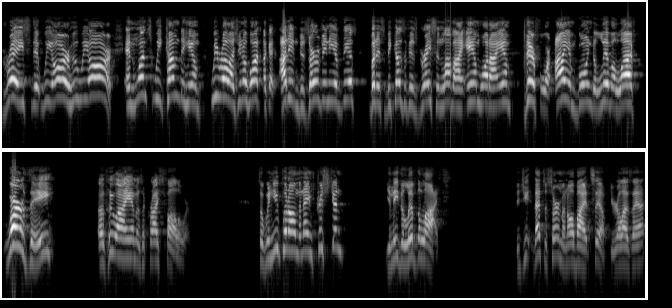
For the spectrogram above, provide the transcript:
grace that we are who we are. And once we come to Him, we realize, you know what? Okay, I didn't deserve any of this, but it's because of His grace and love I am what I am. Therefore, I am going to live a life worthy of who I am as a Christ follower. So when you put on the name Christian, you need to live the life. Did you, that's a sermon all by itself. Do you realize that?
